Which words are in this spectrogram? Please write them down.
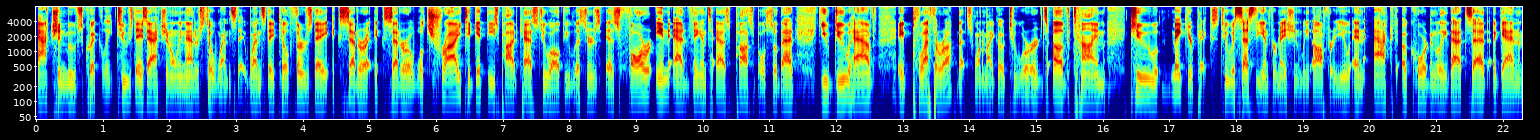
action moves quickly. Tuesday's action only matters till Wednesday, Wednesday till Thursday, etc., etc. We'll try to get these podcasts to all of you listeners as far in advance as possible so that you do have a plethora, that's one of my go to words, of time to make your picks, to assess the information we offer you, and act accordingly. That said, again,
